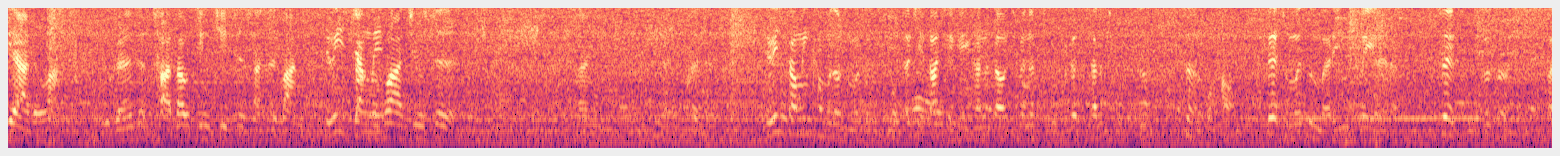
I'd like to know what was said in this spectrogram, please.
下的话，有可能是插到进去是三十八米，因为这样的话就是，嗯，因为上面看不到什么东西，而且大家可以看得到这边的土，这个它的土质是很不好，这个全部是 marine clay 来的，所以土质是很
